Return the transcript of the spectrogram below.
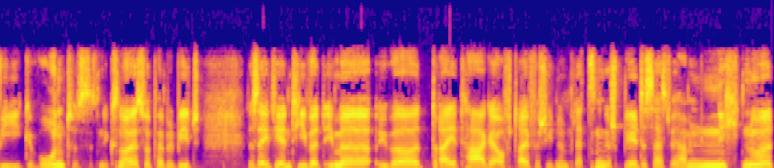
wie gewohnt, das ist nichts Neues für Pebble Beach. Das AT&T wird immer über drei Tage auf drei verschiedenen Plätzen gespielt. Das heißt, wir haben nicht nur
